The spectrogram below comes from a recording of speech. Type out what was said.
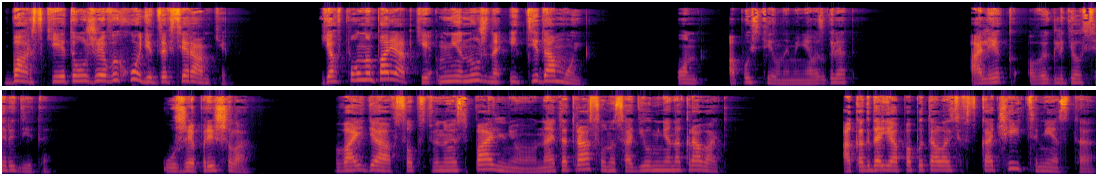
«Барский, это уже выходит за все рамки! Я в полном порядке, мне нужно идти домой!» Он опустил на меня взгляд. Олег выглядел сердито. «Уже пришла». Войдя в собственную спальню, на этот раз он усадил меня на кровать. А когда я попыталась вскочить с места,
